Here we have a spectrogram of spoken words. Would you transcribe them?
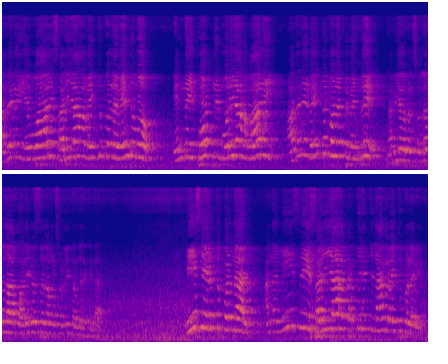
அதனை எவ்வாறு சரியாக வைத்துக் கொள்ள வேண்டுமோ என்னை போற்றி மொழியாக மாறி அதனை வைத்துக் கொள்ளட்டும் என்று நபி அவர்கள் சொல்லல்லாஹு அலைஹி வஸல்லம் சொல்லி தந்திருக்கிறார் மீசி எடுத்துக்கொண்டால் அந்த மீசையை சரியாக கத்திரித்து நாங்கள் வைத்துக் கொள்ள வேண்டும்.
